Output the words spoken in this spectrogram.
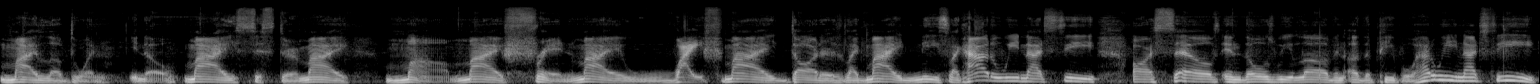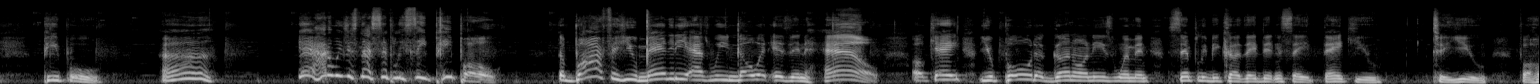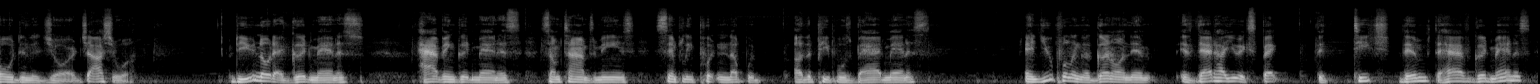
my loved one? You know, my sister, my mom, my friend, my wife, my daughters, like my niece. Like, how do we not see ourselves in those we love and other people? How do we not see people? Huh? Yeah, how do we just not simply see people? The bar for humanity as we know it is in hell. Okay? You pulled a gun on these women simply because they didn't say thank you to you for holding the jar. Joshua, do you know that good manners, having good manners, sometimes means simply putting up with other people's bad manners? And you pulling a gun on them, is that how you expect to teach them to have good manners?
